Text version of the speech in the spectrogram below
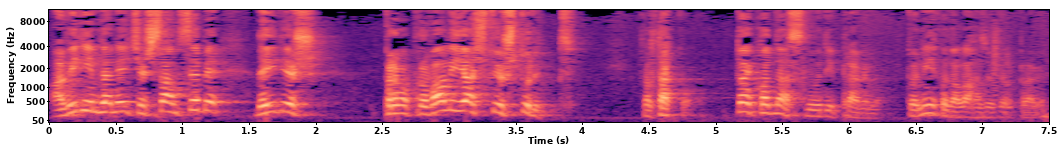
A vidim da nećeš sam sebe, da ideš prema provali, ja ću ti još turiti. Je tako? To je kod nas ljudi pravilo. To nije kod Allaha zaođer pravilo.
